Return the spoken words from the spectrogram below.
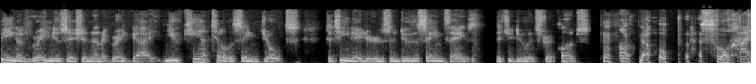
Being a great musician and a great guy, you can't tell the same jokes to teenagers and do the same things that you do in strip clubs. No. so I,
